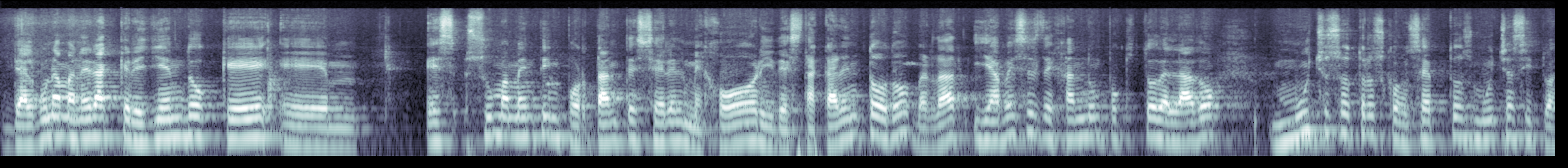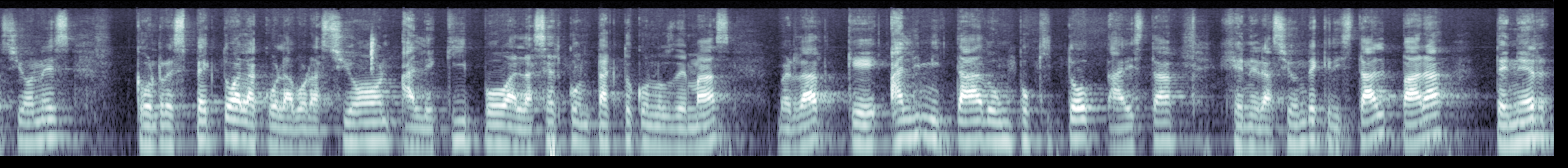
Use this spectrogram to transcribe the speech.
De alguna manera creyendo que em, es sumamente importante ser el mejor y destacar en todo, ¿verdad? Y a veces dejando un poquito de lado muchos otros conceptos, muchas situaciones con respecto a la colaboración, al equipo, al hacer contacto con los demás, ¿verdad? Que ha limitado un poquito a esta generación de cristal para tener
